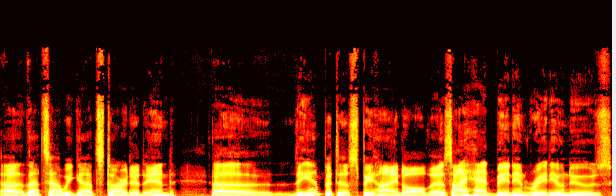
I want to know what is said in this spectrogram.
uh, that's how we got started. And uh, the impetus behind all this, I had been in radio news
